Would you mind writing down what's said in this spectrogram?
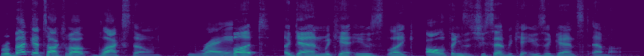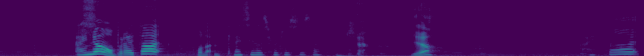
Rebecca talked about Blackstone, Right. but again, we can't use like all the things that she said. We can't use against Emma. I know, but I thought. Hold on. Can I see this for just a sec? Yeah. I thought.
